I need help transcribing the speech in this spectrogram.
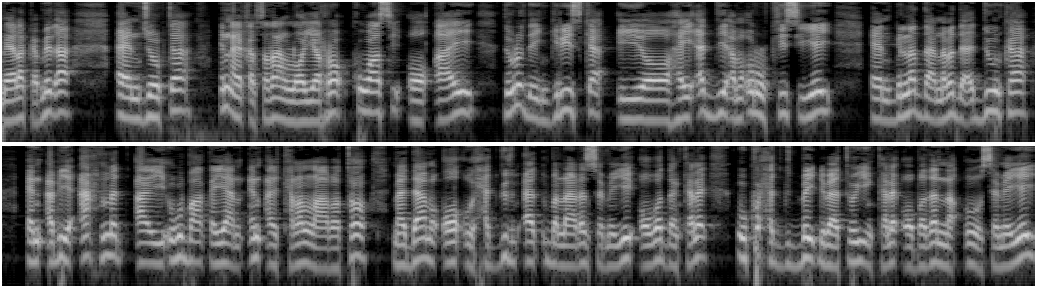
meelo ka mid ah joogta in ay qabsadaan looyaro kuwaasi oo ay dowladda ingiriiska iyo hay'addii ama ururkii siiyey biladda nabadda adduunka abiy axmed ay ugu baaqayaan in ay kala laabato maadaama oo uu xadgudub aad u ballaadhan sameeyey oo waddan kale uu ku xadgudbay dhibaatooyin kale oo badanna uu sameeyey.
